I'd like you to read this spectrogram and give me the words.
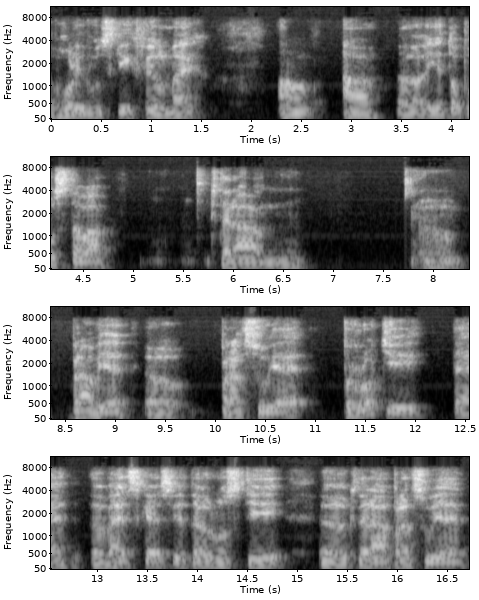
v hollywoodských filmech. A e, je to postava, která e, právě e, pracuje proti té védské světelnosti, která pracuje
